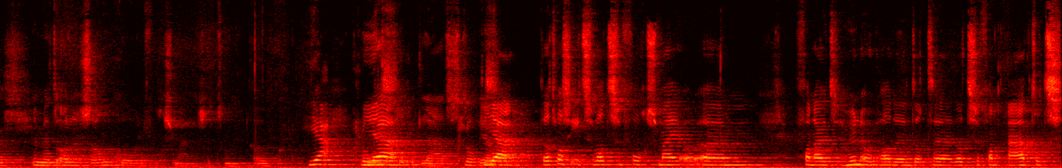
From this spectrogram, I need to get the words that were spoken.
was. En met alle zangkoren volgens mij was het toen ook. Ja, klopt. Ja. Het laatst. Klopt. Ja. dat was iets wat ze volgens mij ehm, vanuit hun ook hadden. Dat, eh, dat ze van A tot Z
